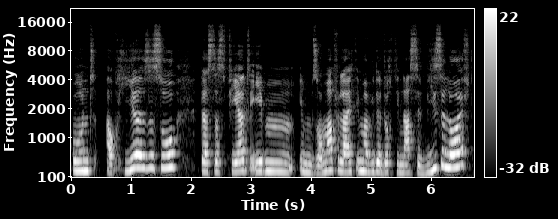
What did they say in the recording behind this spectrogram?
Und auch hier ist es so, dass das Pferd eben im Sommer vielleicht immer wieder durch die nasse Wiese läuft,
